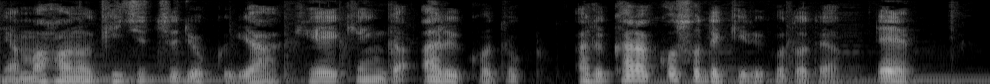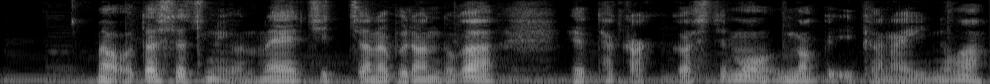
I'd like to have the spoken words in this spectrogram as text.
ヤマハの技術力や経験があること、あるからこそできることであって、まあ私たちのようなね、ちっちゃなブランドが多角化してもうまくいかないのは、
